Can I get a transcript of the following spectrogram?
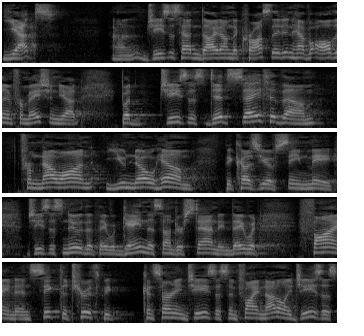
yet. Uh, Jesus hadn't died on the cross. They didn't have all the information yet. But Jesus did say to them, from now on, you know him because you have seen me. Jesus knew that they would gain this understanding. They would find and seek the truth concerning Jesus and find not only Jesus,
